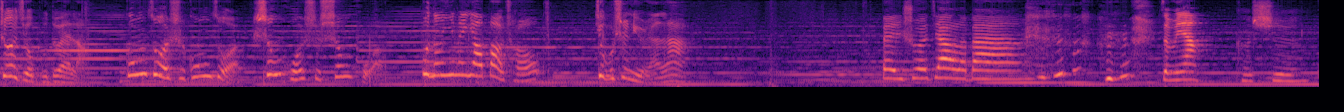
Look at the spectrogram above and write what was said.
这就不对了。工作是工作，生活是生活，不能因为要报仇。就不是女人啦，被说教了吧？怎么样？可是，哎，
